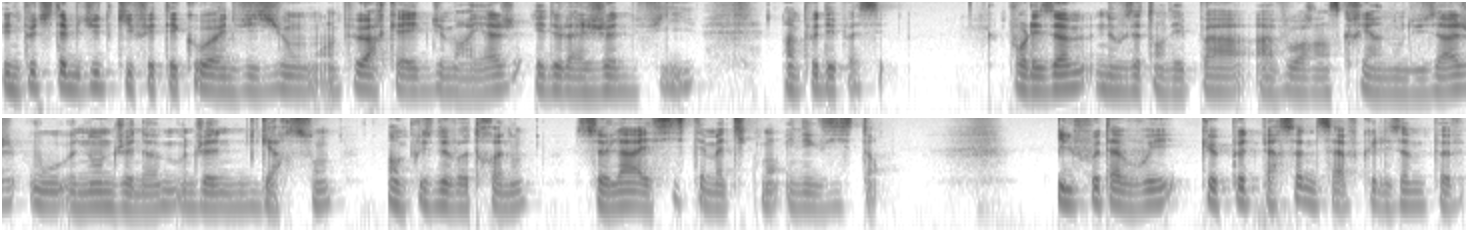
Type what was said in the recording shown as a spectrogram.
Une petite habitude qui fait écho à une vision un peu archaïque du mariage et de la jeune fille, un peu dépassée. Pour les hommes, ne vous attendez pas à voir inscrit un nom d'usage ou un nom de jeune homme ou de jeune garçon en plus de votre nom. Cela est systématiquement inexistant. Il faut avouer que peu de personnes savent que les hommes peuvent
